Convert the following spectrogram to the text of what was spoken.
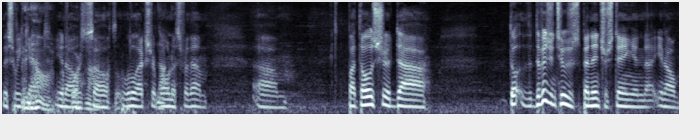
this weekend. No, you of know, course not. so it's a little extra No. bonus for them. Um, but those should. Uh, the, the Division Two's been interesting, and uh, you know,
